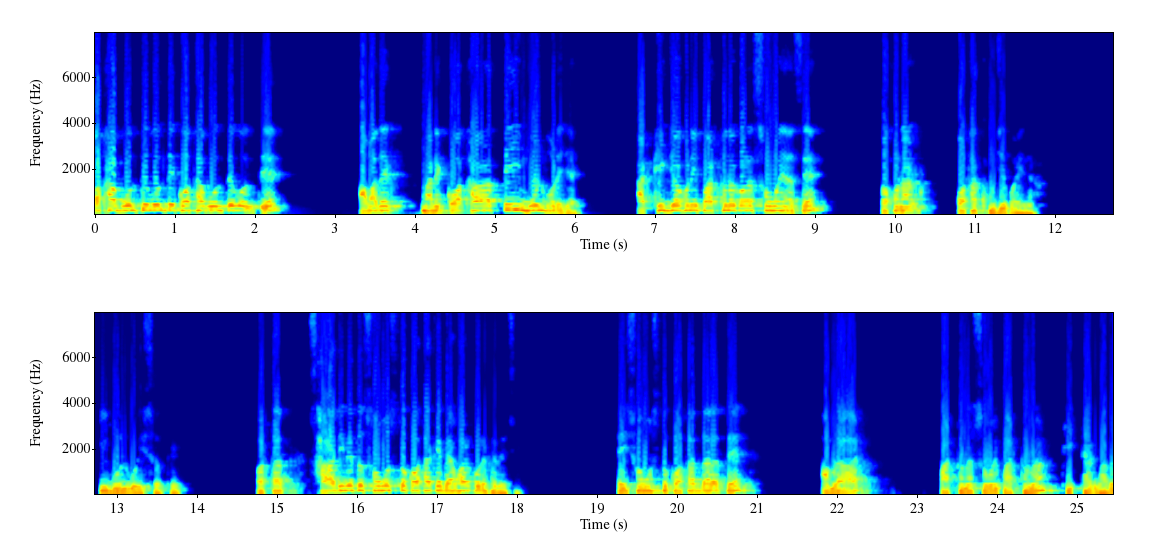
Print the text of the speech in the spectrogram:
কথা বলতে বলতে, কথা বলতে বলতে আমাদের মানে কথাতেই মন ভরে যায়। আর ঠিক যখনই প্রার্থনা করার সময় আসে, তখন আর কথা খুঁজে পাই না। কি বলব ঈশ্বরকে? অর্থাৎ সারাদিনে তো সমস্ত কথাকে ব্যবহার করে ফেলেছি। এই সমস্ত কথার দ্বারাতে আমরা আর প্রার্থনার সময় প্রার্থনা ঠিকঠাক ভাবে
